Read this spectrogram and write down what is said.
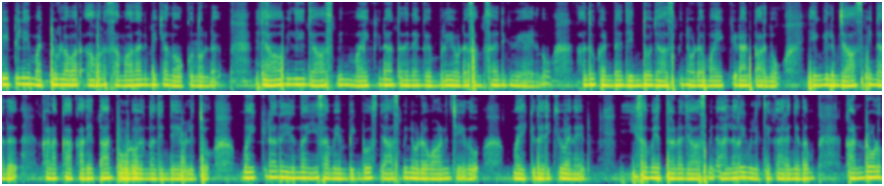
വീട്ടിലെ മറ്റുള്ളവർ അവർ സമാധാനിപ്പിക്കാൻ നോക്കുന്നുണ്ട്. രാവിലെ ജാസ്മിൻ മയക്കിടാത്തതിന് ഗബ്രിയോട് സംസാരിക്കുകയായിരുന്നു. അതു കണ്ട് ജിൻഡോ ജാസ്മിനോട് മയക്കിടാൻ പറഞ്ഞു. എങ്കിലും ജാസ്മിൻ അത് കണക്കാക്കാതെ താൻ പോടോ എന്ന് ജിൻഡയെ വിളിച്ചു. മൈക്കിടാതെ ഇരുന്ന ഈ സമയം ബിഗ് ബോസ് ജാസ്മിനോട് വാൺ ചെയ്തു. മൈക്ക് ധരിക്കുവാനായി ഈ സമയത്താണ് ജാസ്മിൻ അലറി വിളിച്ച് കരഞ്ഞതും കൺട്രോൾ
